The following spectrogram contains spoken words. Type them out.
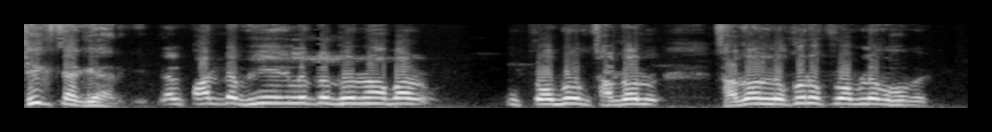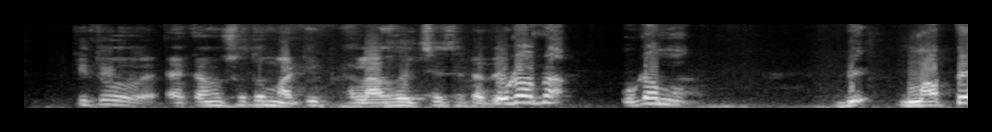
ঠিক থাকে আর কি। তাহলে পাটটা ভেঙে গেলে তো ধরুন আবার প্রবলেম সাধারণ সাধারণ লোকেরও প্রবলেম হবে। কিন্তু একাংশ তো মাটি ফেলা হয়েছে সেটা ওটা আপনার ওটা মাপে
